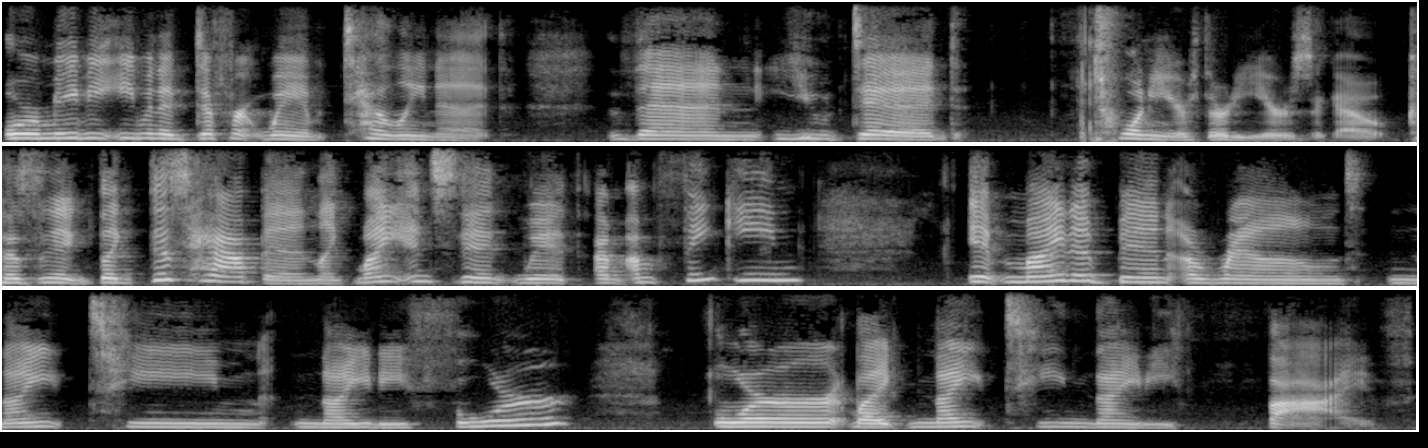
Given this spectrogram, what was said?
or maybe even a different way of telling it than you did 20 or 30 years ago. Because like this happened like my incident with I'm, I'm thinking it might have been around 1994 or like 1995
